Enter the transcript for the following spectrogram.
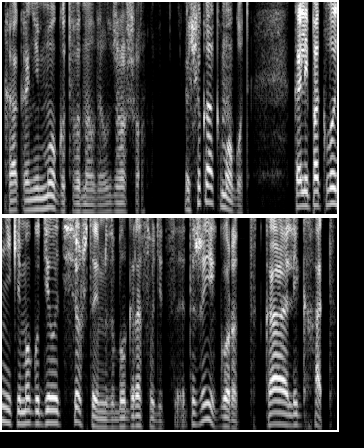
«Как они могут?» — вымолвил Джошуа. «Еще как могут. Кали-поклонники могут делать все, что им заблагорассудится. Это же их город, Калигхат.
